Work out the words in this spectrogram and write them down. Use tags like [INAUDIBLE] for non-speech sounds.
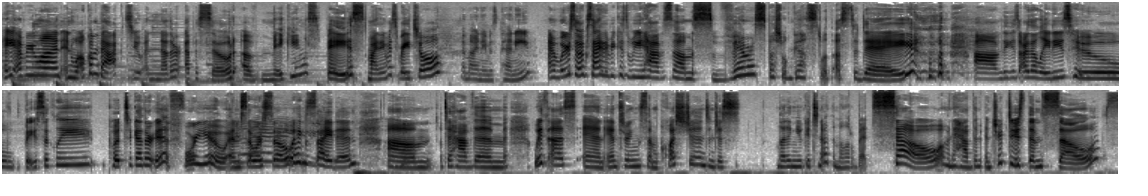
Hey everyone, and welcome back to another episode of Making Space. My name is Rachel. And my name is Penny. And we're so excited because we have some very special guests with us today. [LAUGHS] um, these are the ladies who basically put together IF for you. And Yay. so we're so excited um, to have them with us and answering some questions and just letting you get to know them a little bit. So I'm going to have them introduce themselves.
